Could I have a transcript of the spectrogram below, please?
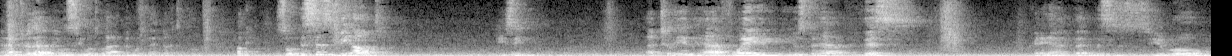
And after that, we will see what will happen with the inductive load. Okay, so this is V out, DC. Actually, in half wave, we used to have this. Okay, and then this is zero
